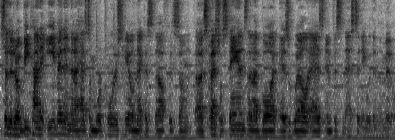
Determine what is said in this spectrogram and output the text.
so that it'll be kind of even and then I have some more quarter scale NECA stuff with some uh, special stands that I bought as well as Enfys Nest sitting within the middle.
